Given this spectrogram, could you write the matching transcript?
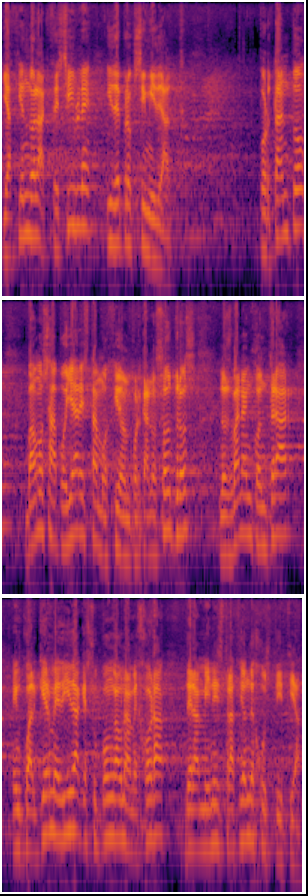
y haciéndola accesible y de proximidad. Por tanto, vamos a apoyar esta moción, porque a nosotros nos van a encontrar en cualquier medida que suponga una mejora de la Administración de Justicia.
